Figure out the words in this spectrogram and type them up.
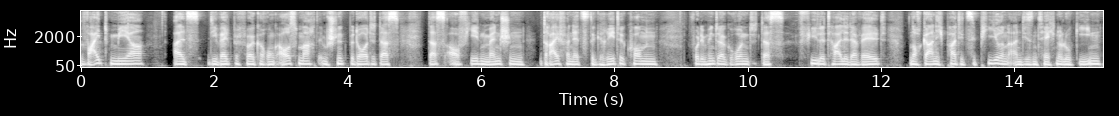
weit mehr als die Weltbevölkerung ausmacht. Im Schnitt bedeutet das, dass auf jeden Menschen drei vernetzte Geräte kommen, vor dem Hintergrund, dass viele Teile der Welt noch gar nicht partizipieren an diesen Technologien,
